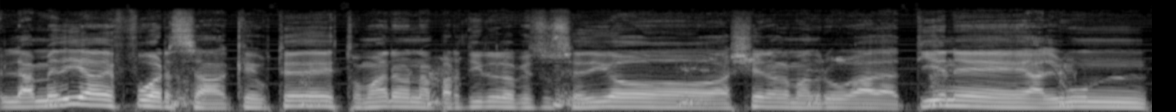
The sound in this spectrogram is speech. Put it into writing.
la medida de fuerza que ustedes tomaron a partir de lo que sucedió ayer a la madrugada, ¿tiene algún...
